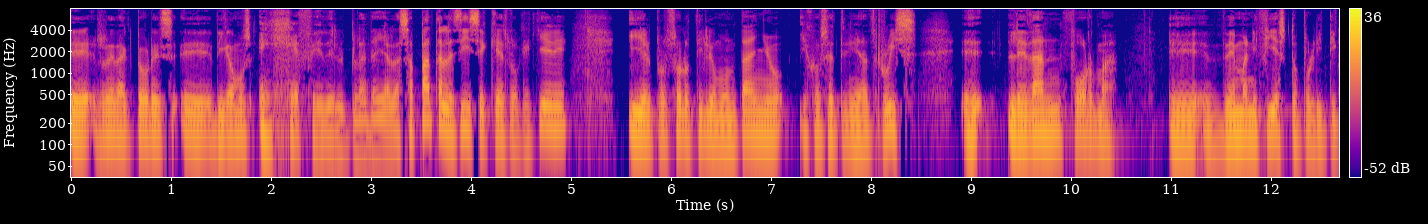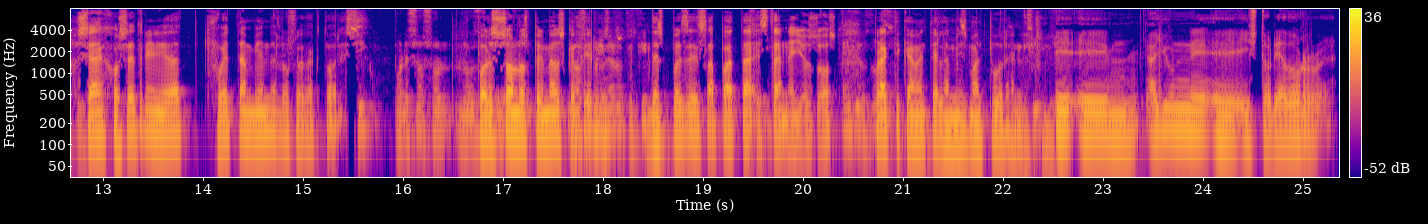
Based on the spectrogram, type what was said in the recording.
eh, redactores, eh, digamos, en jefe del plan de Ayala. Zapata les dice qué es lo que quiere y el profesor Otilio Montaño y José Trinidad Ruiz eh, le dan forma de manifiesto político. O sea, José Trinidad fue también de los redactores. Sí, por eso son los, por eso son los primeros que, firman. Después de Zapata están ellos dos, prácticamente a la misma altura. En el... hay un historiador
